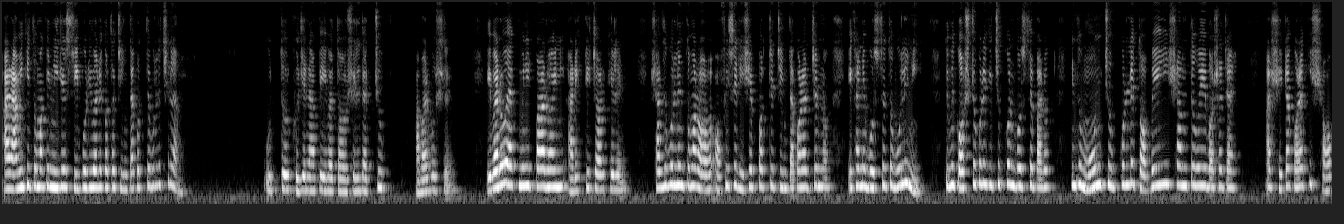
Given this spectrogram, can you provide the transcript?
আর আমি কি তোমাকে নিজের স্ত্রী পরিবারের কথা চিন্তা করতে বলেছিলাম? উত্তর খুঁজে না পেয়ে এবার তহসিলদার চুপ আবার বসলেন। এবারও এক মিনিট পার হয়নি, আরেকটি চর খেলেন সাধু বললেন, তোমার অফিসের হিসেবপত্রের চিন্তা করার জন্য এখানে বসতে তো বলিনি। তুমি কষ্ট করে কিছুক্ষণ বসতে পারো, কিন্তু মন চুপ করলে তবেই শান্ত হয়ে বসা যায়। আর সেটা করা কি শখ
